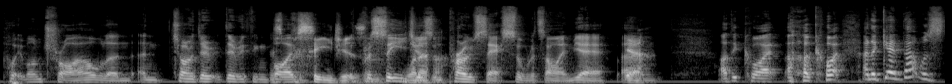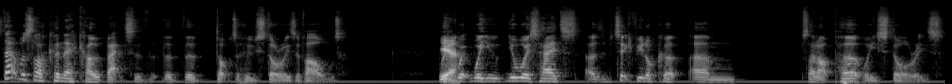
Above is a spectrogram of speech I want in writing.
put him on trial and and trying to do, do everything There's by procedures and procedures whatever. and process all the time. Yeah, Yeah. Um, I did quite, quite, and again, that was that was like an echo back to the, the, the Doctor Who stories of old. Yeah. where, where you, you always had, uh, particularly if you look at, um, say, like Pertwee stories,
